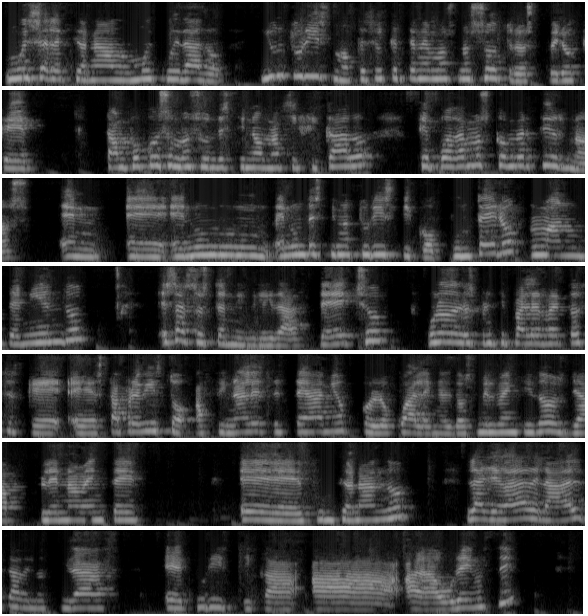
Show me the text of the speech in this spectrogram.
muy seleccionado, muy cuidado, y un turismo que es el que tenemos nosotros, pero que tampoco somos un destino masificado, que podamos convertirnos en, eh, en, un, en un destino turístico puntero manteniendo esa sostenibilidad. De hecho, uno de los principales retos es que eh, está previsto a finales de este año, con lo cual en el 2022 ya plenamente eh, funcionando, la llegada de la alta velocidad turística a, a, Ourense,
